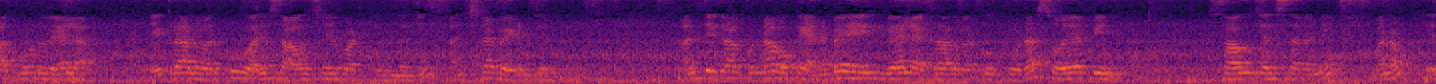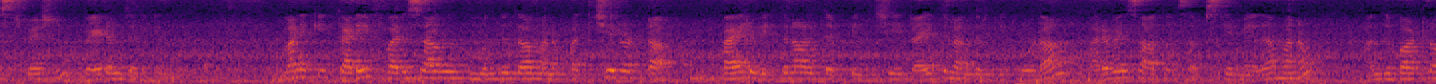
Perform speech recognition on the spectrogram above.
పదమూడు వేల ఎకరాల వరకు వరి సాగు చేయబడుతుందని అంచనా వేయడం జరిగింది. అంతేకాకుండా ఒక ఎనభై ఐదు వేల ఎకరాల వరకు కూడా సోయాబీన్ సాగు చేస్తారని మనం ఎస్టిమేషన్ వేయడం జరిగింది. మనకి ఖరీఫ్ వరి సాగుకు ముందుగా మనం పచ్చి రొట్ట పైరు విత్తనాలు తెప్పించి రైతులందరికీ కూడా అరవై శాతం సబ్సిడీ మీద మనం అందుబాటులో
